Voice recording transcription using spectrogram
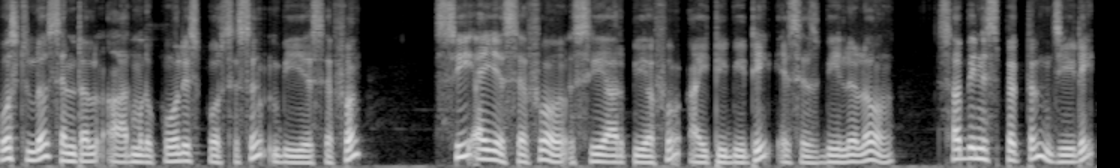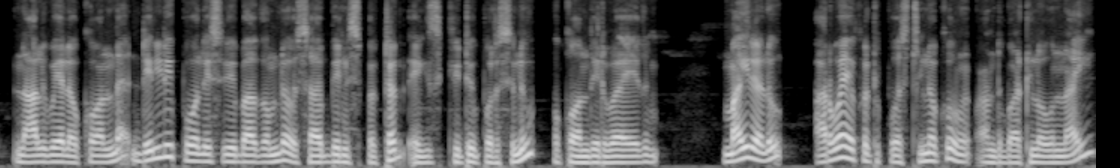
పోస్టుల్లో central armed police forces BSF CISF CRPF ITBT ఎస్ఎస్బీలలో సబ్ ఇన్స్పెక్టర్ జీడీ నాలుగు వేల ఒక వంద ఢిల్లీ పోలీస్ విభాగంలో సబ్ ఇన్స్పెక్టర్ ఎగ్జిక్యూటివ్ పురుషులు ఒక వంద ఇరవై ఐదు. మహిళలు అరవై ఒకటి పోస్టులకు అందుబాటులో ఉన్నాయి.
